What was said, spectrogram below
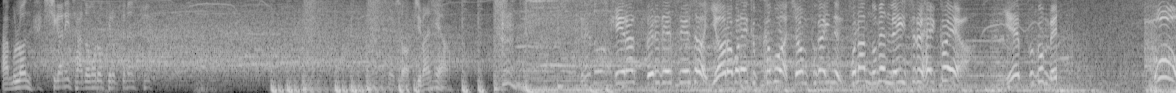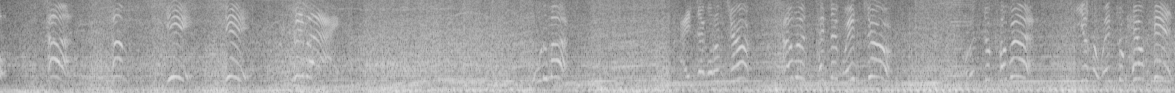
아 물론 시간이 자동으로 기록되는 수. 할수 없지만요. 그래도 티에라스 베르데스에서 여러 번의 급커브와 점프가 있는 호남 노면 레이스를 할 거예요. 예쁘고 매... 5, 4, 3, 2, 살짝 오른쪽 다음은 살짝 왼쪽. 오른쪽 커브. 이어서 왼쪽 헤어핀.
